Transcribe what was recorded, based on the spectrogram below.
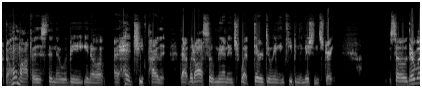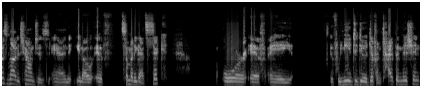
at the home office, then there would be, you know, a head chief pilot that would also manage what they're doing and keeping the mission straight so there was a lot of challenges and you know if somebody got sick or if a if we needed to do a different type of mission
